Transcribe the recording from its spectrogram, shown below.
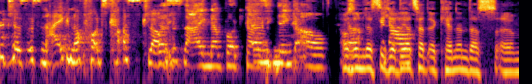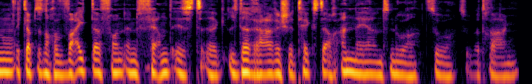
das ist ein eigener Podcast, glaube ich. Das ist ein eigener Podcast, ähm, ich denke auch. Außerdem ja. lässt sich genau. ja derzeit erkennen, dass, ähm, ich glaube, das noch weit davon entfernt ist, äh, literarische Texte auch annähernd nur zu, zu übertragen.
